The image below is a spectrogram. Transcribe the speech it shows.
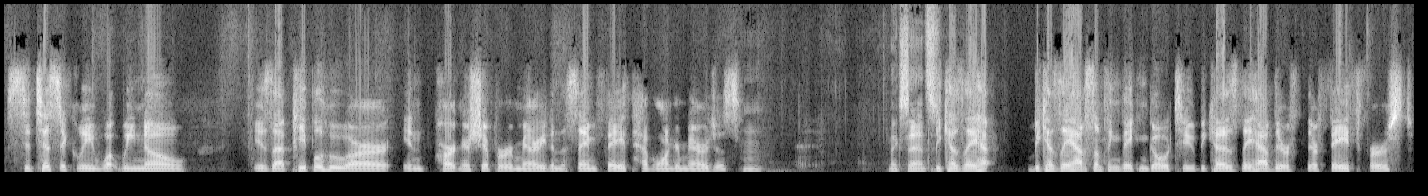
statistically what we know is that people who are in partnership or married in the same faith have longer marriages Hmm. Makes sense. because they have because they have something they can go to because they have their their faith first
